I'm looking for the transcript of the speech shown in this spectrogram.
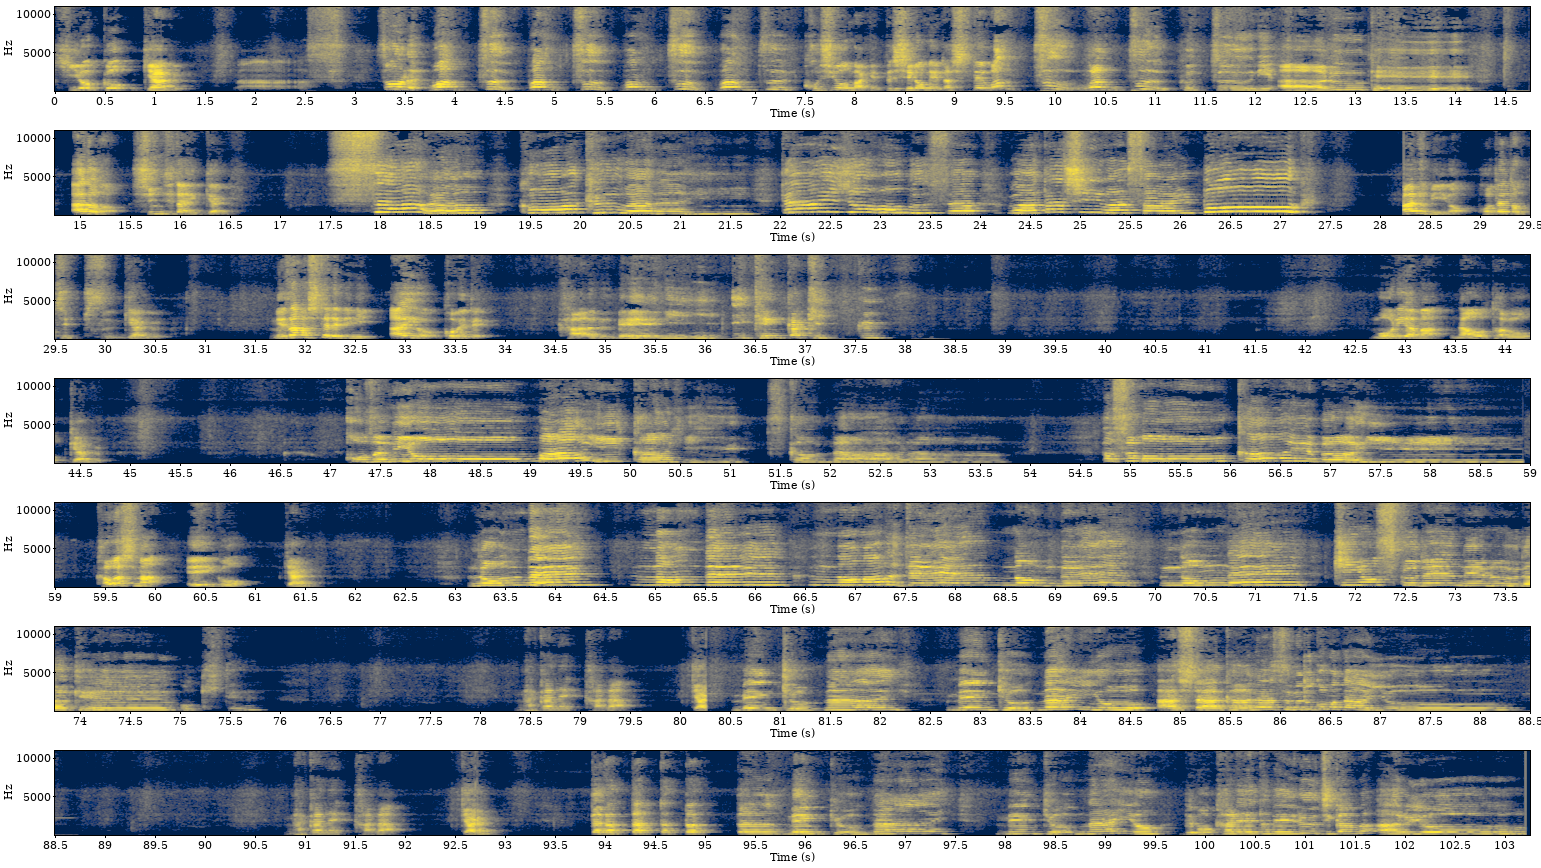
ひよこギャグ。それ one two one two one two one two。腰を曲げて白目出して one two one two。普通に歩け。アドの新時代ギャグ。さあ怖くはない。大丈夫さ。私はサイボーグ。カルビーのポテトチップスギャグ。目覚ましテレビに愛を込めてカルベに意見かキック。森山直太朗ギャグ。小銭を毎回使うならパスも買えばいい。川島英語ギャグ。飲んで飲んで飲まれて飲んで飲んでキオスクで寝るだけ。起きて。中根かなギャグ。免許ない免許ないよ。明日から住むとこもないよ。高根かな？ギャグダダッダッダッダッダ免許ない。免許ないよ。でもカレー食べる時間はあるよ。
